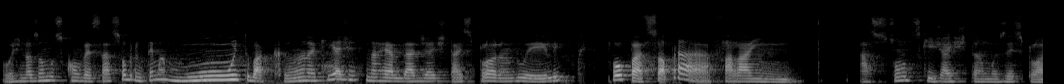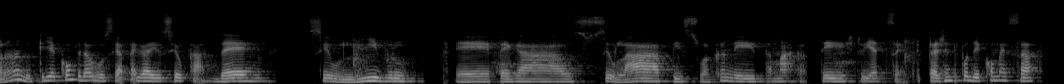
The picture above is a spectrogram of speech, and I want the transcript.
Hoje nós vamos conversar sobre um tema muito bacana que a gente na realidade já está explorando ele. Opa, só para falar em assuntos que já estamos explorando, queria convidar você a pegar aí o seu caderno, seu livro, é, pegar o seu lápis, sua caneta, marca-texto e etc. Para a gente poder começar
